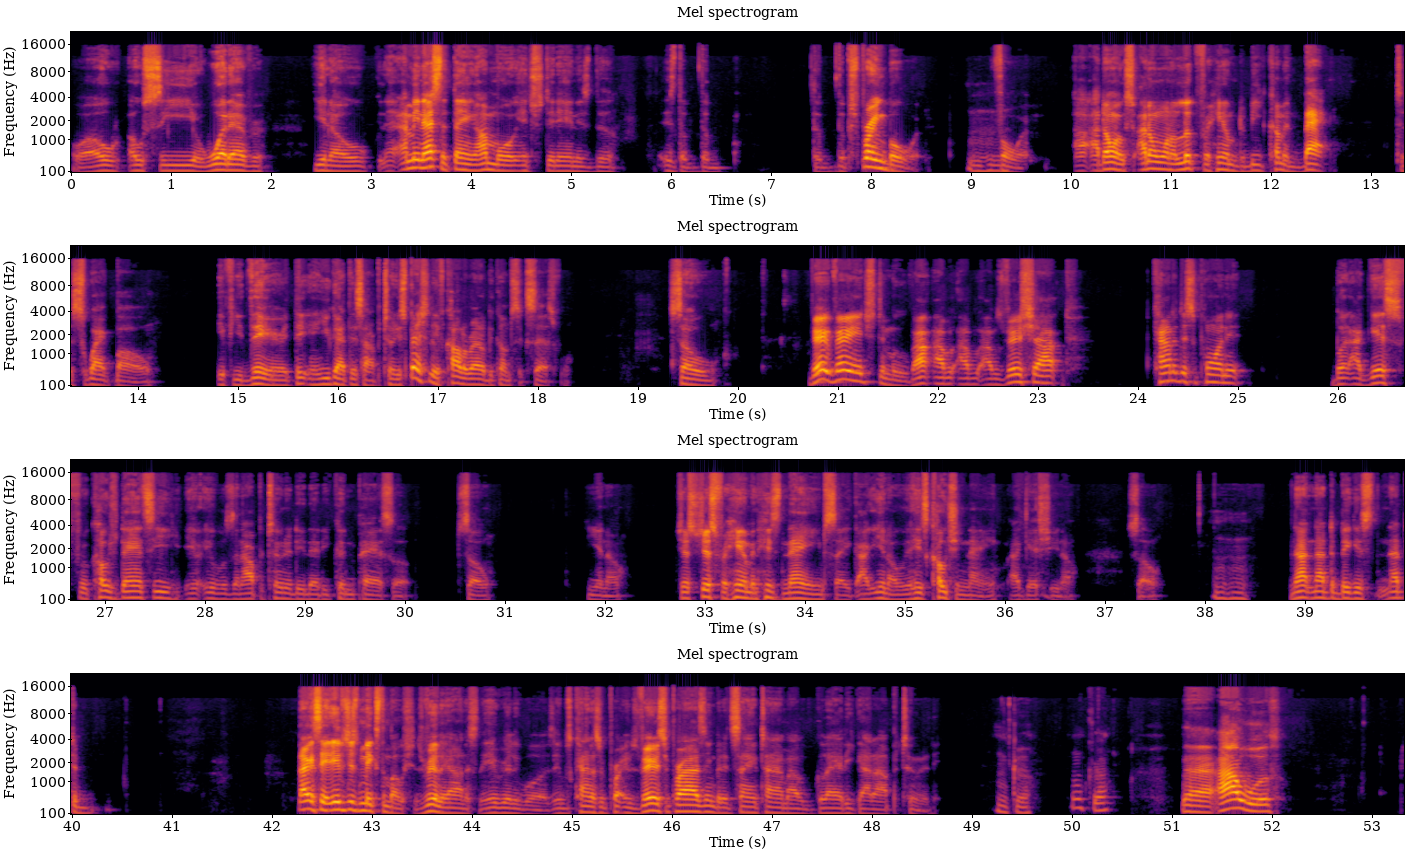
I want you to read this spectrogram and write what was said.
or OC or whatever, you know, I mean that's the thing I'm more interested in is the is the the the, the springboard mm-hmm. for it. I, I don't I don't want to look for him to be coming back to SWAC ball if you're there and you got this opportunity, especially if Colorado becomes successful. So very very interesting move. I I, I was very shocked, kind of disappointed but I guess for Coach Dancy, it, it, was an opportunity that he couldn't pass up. So, you know, just just for him and his namesake, I you know his coaching name, I guess you know. So, mm-hmm. not not the biggest, not the like I said, it was just mixed emotions. Really, honestly, it really was. It was kind of surprising. It was very surprising, but at the same time, I was glad he got an opportunity. Okay, okay. Now I was,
